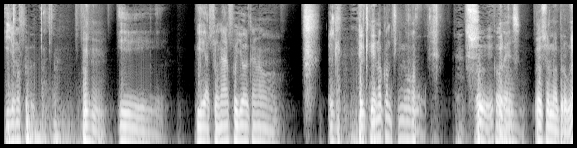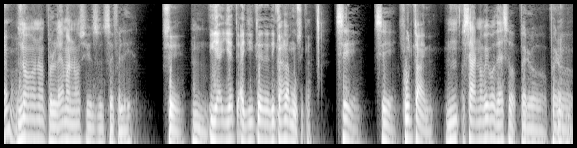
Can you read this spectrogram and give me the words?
y yo me fui para España. Y, y al final fui yo el que no, el que, el que no continuó. Sí, con pero eso. eso no es problema. No, no, problema no, si soy feliz. Sí. Mm. Y allí, allí te dedicas a la música. Sí, sí. Full time. Mm, O sea, no vivo de eso, pero, pero,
